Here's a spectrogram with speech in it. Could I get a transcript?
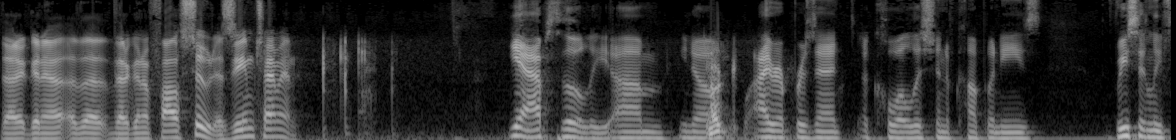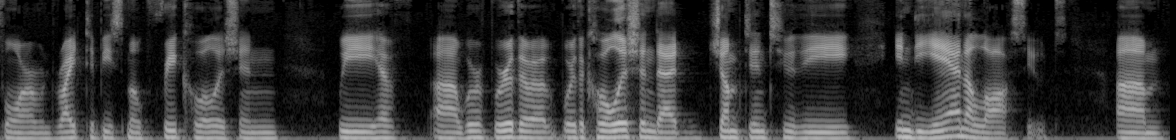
that are gonna that are gonna file suit. Azim, chime in. Yeah, absolutely. Um, you know, okay. I represent a coalition of companies recently formed, Right to Be Smoke Free Coalition. We have uh, we're, we're the we're the coalition that jumped into the Indiana lawsuit, um,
